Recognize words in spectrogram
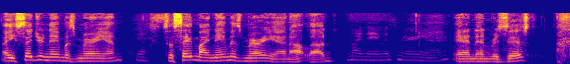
Now, you said your name was Marianne? Yes. So say, my name is Marianne out loud. My name is Marianne. And then resist.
